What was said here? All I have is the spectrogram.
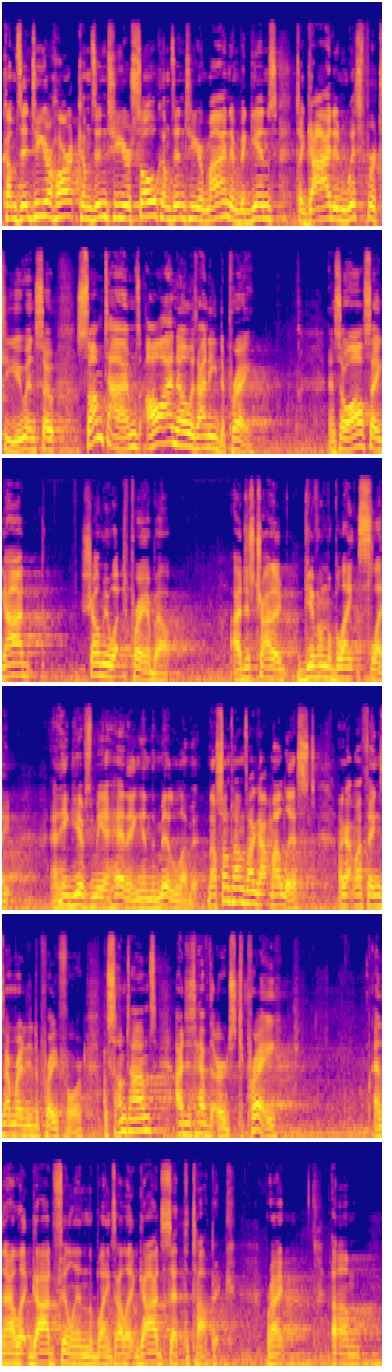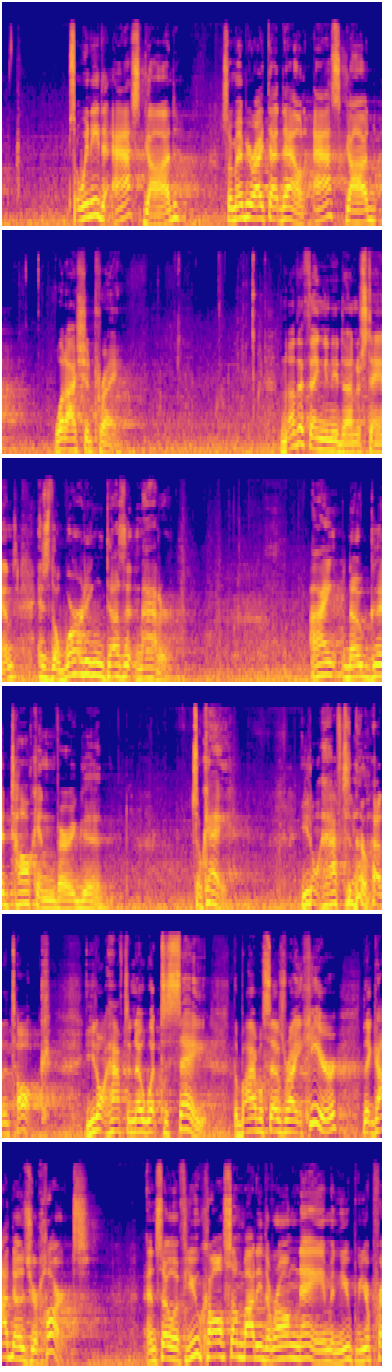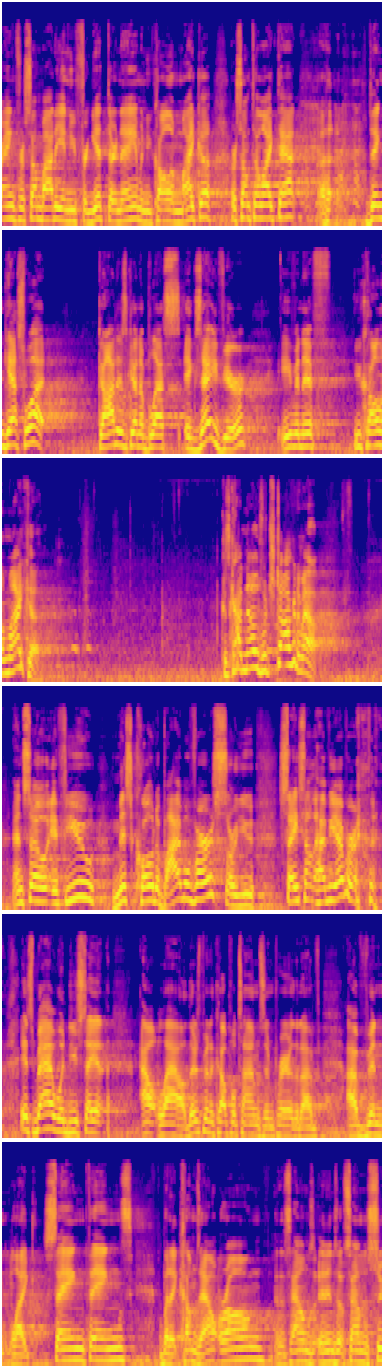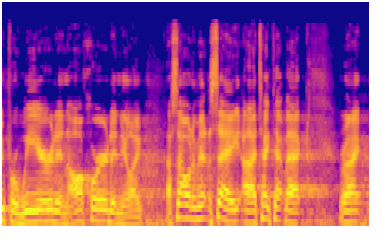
comes into your heart, comes into your soul, comes into your mind, and begins to guide and whisper to you. And so sometimes all I know is I need to pray. And so I'll say, God, show me what to pray about. I just try to give him a blank slate. And he gives me a heading in the middle of it. Now, sometimes I got my list, I got my things I'm ready to pray for. But sometimes I just have the urge to pray, and then I let God fill in the blanks. I let God set the topic, right? Um, so we need to ask God. So maybe write that down. Ask God what I should pray. Another thing you need to understand is the wording doesn't matter. I ain't no good talking very good. It's okay. You don't have to know how to talk. You don't have to know what to say. The Bible says right here that God knows your heart. And so if you call somebody the wrong name and you, are praying for somebody and you forget their name and you call them Micah or something like that, uh, then guess what? God is going to bless Xavier even if you call him Micah. Because God knows what you're talking about. And so if you misquote a Bible verse or you say something, have you ever, it's bad when you say it out loud. There's been a couple times in prayer that I've, I've been like saying things, but it comes out wrong and it sounds, it ends up sounding super weird and awkward. And you're like, that's not what I meant to say. I take that back, right?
